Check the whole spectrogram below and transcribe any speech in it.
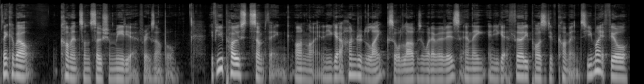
Think about comments on social media, for example. If you post something online and you get 100 likes or loves or whatever it is and they and you get 30 positive comments, you might feel,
